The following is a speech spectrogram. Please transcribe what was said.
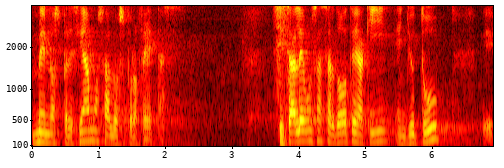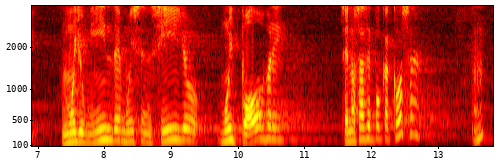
menospreciamos a los profetas. Si sale un sacerdote aquí en YouTube, eh, muy humilde, muy sencillo, muy pobre, se nos hace poca cosa. ¿Mm?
